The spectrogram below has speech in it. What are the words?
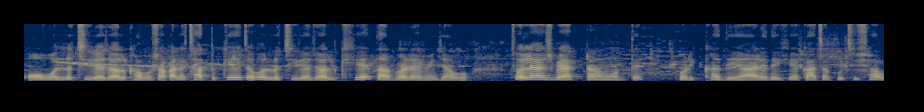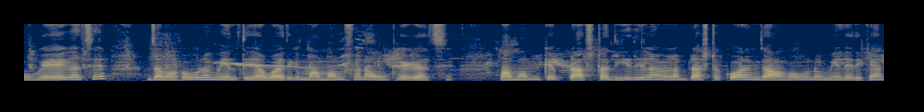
ও বলল, চিড়ে জল খাব। সকালে ছাতু খেয়েছে, বলল, চিড়ে জল খেয়ে তারপরে আমি যাব। চলে আসবে একটার মধ্যে। পরীক্ষা দিয়ে, আর এদিকে কাচাকুচি সব হয়ে গেছে জামা কাপড়ও মেলতে যাব। এদিকে মামাম সোনা উঠে গেছে। মামামকে ব্রাশটা দিয়ে দিলাম, বললাম ব্রাশটা কর, আমি জামা কাপড়গুলো মেলে দিই। কেন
